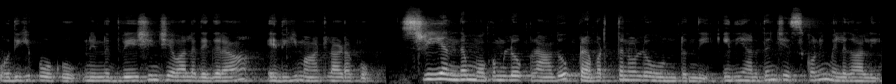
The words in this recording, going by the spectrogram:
ఒదిగిపోకు. నిన్ను ద్వేషించే వాళ్ళ దగ్గర ఎదిగి మాట్లాడకు. స్త్రీ అందం ముఖంలో రాదు ప్రవర్తనలో ఉంటుంది. ఇది అర్థం చేసుకొని మెలగాలి.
